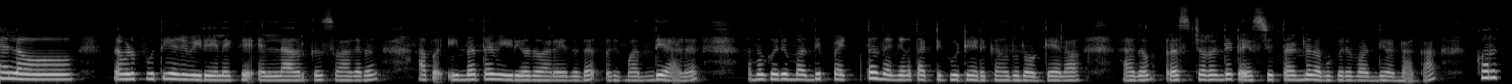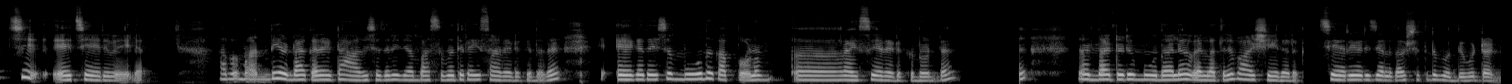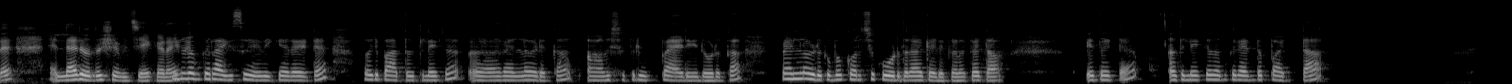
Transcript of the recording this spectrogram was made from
Hello. നമ്മുടെ പുതിയൊരു വീഡിയോയിലേക്ക് എല്ലാവർക്കും സ്വാഗതം. അപ്പോൾ ഇന്നത്തെ വീഡിയോ എന്ന് പറയുന്നത് ഒരു മന്തിയാണ്. നമുക്കൊരു മന്തി പെട്ടെന്ന് എങ്ങനെ തട്ടിക്കൂട്ടി എടുക്കാമെന്ന് നോക്കിയാലോ. അതും റെസ്റ്റോറന്റ് ടേസ്റ്റിൽ തന്നെ നമുക്കൊരു മന്തി ഉണ്ടാക്കാം. കുറച്ച് ചേരുവയിൽ അപ്പോൾ മന്തി ഉണ്ടാക്കാനായിട്ട് ആവശ്യത്തിന് ഞാൻ ബസുമതി റൈസാണ് എടുക്കുന്നത്. ഏകദേശം മൂന്ന് കപ്പോളം റൈസ് ഞാൻ എടുക്കുന്നുണ്ട്. നന്നായിട്ടൊരു മൂന്നാൽ വെള്ളത്തിൽ വാഷ് ചെയ്തെടുക്കും. ചെറിയൊരു ജലദോഷത്തിന് ബുദ്ധിമുട്ടുണ്ട്. എല്ലാവരും ഒന്ന് ക്ഷമിച്ചേക്കണേ. ഇനി നമുക്ക് റൈസ് വേവിക്കാനായിട്ട് ഒരു പാത്രത്തിലേക്ക് വെള്ളം എടുക്കാം. ആവശ്യത്തിന് ഉപ്പ് ആഡ് ചെയ്ത് കൊടുക്കാം. വെള്ളം എടുക്കുമ്പോൾ കുറച്ച് കൂടുതലായിട്ട് എടുക്കണം കേട്ടോ. എന്നിട്ട് അതിലേക്ക് നമുക്ക് രണ്ട് പട്ട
